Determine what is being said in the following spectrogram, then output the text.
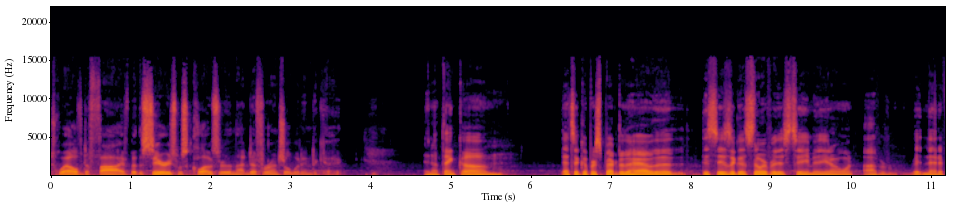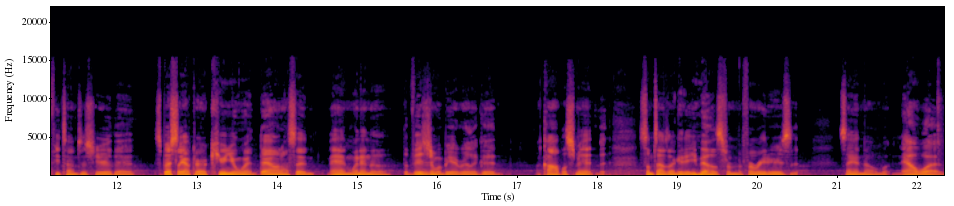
twelve to five, but the series was closer than that differential would indicate. And I think um, that's a good perspective to have. The this is a good story for this team, and you know, I've written that a few times this year. That especially after Acuna went down, I said, "Man, winning the division would be a really good accomplishment." But sometimes I get emails from from readers saying, "No, but now what?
